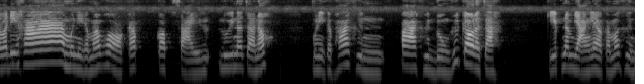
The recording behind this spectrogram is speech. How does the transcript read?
สวัสดีค่ะมือนี้กับมาพอกับกอบสายลุยนะจ๊ะเนาะมือนี้กับผ้าขึ้นป้าขึ้นดงคือเก่าละจ้ะเก็บน้ำยางแล้วกับมาขึ้น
